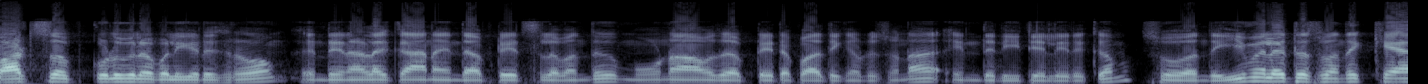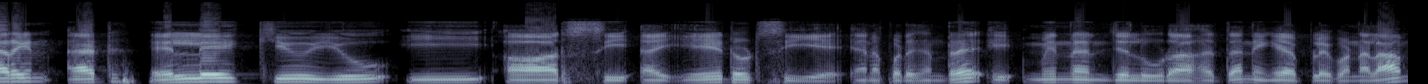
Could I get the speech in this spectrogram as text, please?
வாட்ஸ்அப் குழுவில் வெளியிடுகிறோம். இன்றைய நாளுக்கான இந்த அப்டேட்ஸ்ல வந்து மூணாவது அப்டேட்டை பார்த்தீங்க அப்படின்னு சொன்னா இந்த டீட்டெயில் இருக்கும். ஸோ அந்த இமெயில் அட்ரஸ் வந்து கேரின் அட் எல்ஏ கியூயூஇஆர்சிஐஏ டாட் சிஏ எனப்படுகின்ற மின்னஞ்சல் ஊடாகத்தான் நீங்க அப்ளை பண்ணலாம்.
